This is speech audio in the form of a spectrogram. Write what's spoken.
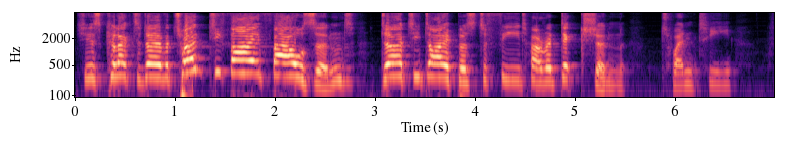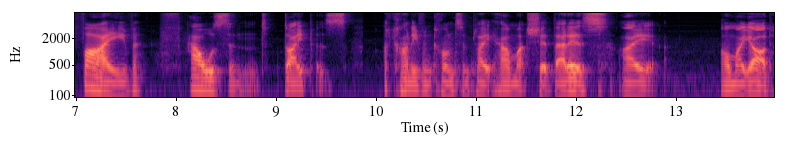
she has collected over 25,000 dirty diapers to feed her addiction. 25,000 diapers. I can't even contemplate how much shit that is. I. Oh my god.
